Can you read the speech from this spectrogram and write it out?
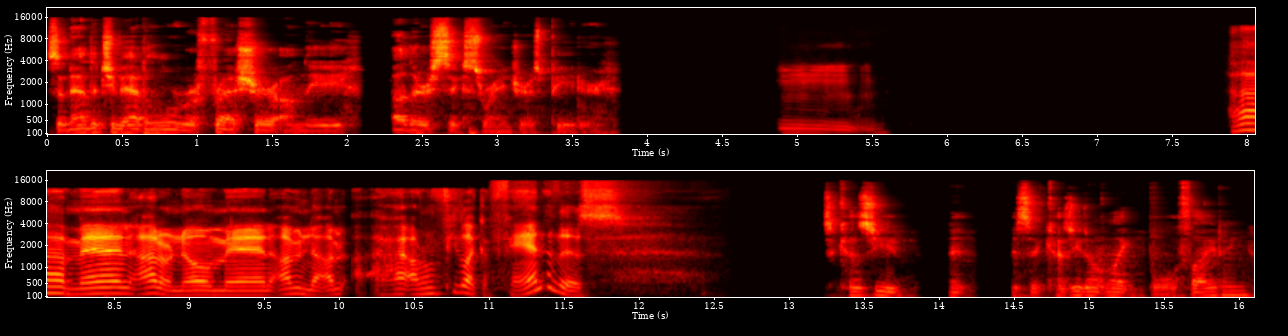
So now that you've had a little refresher on the other six rangers, Peter, Mm. Ah, man, I don't know, man. I'm, I'm I I don't feel like a fan of this. it's because you. Is it because you don't like bullfighting?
